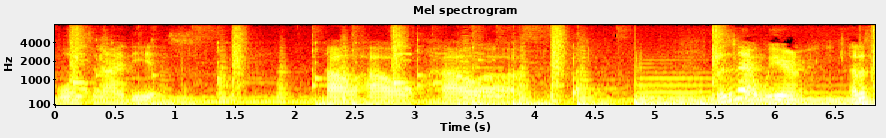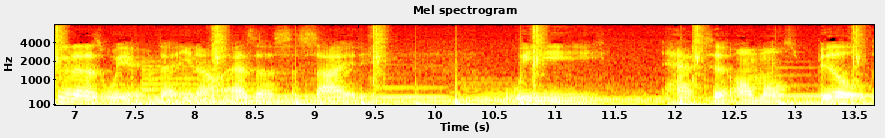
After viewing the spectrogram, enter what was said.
voicing ideas. How how how uh isn't that weird? I just think that is weird that, you know, as a society we have to almost build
